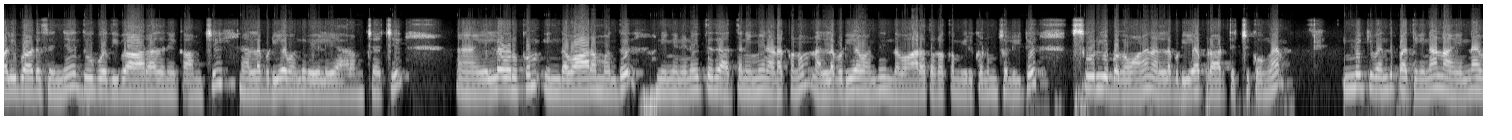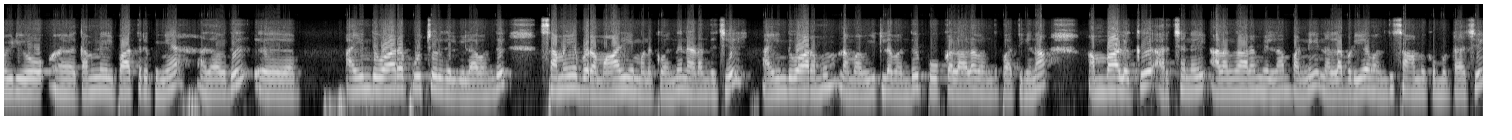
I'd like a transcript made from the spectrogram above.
வழிபாடு செஞ்சேன். தூப தீப ஆராதனை காமிச்சு நல்லபடியாக வந்து வேலையை ஆரம்பிச்சாச்சு. எல்லோருக்கும் இந்த வாரம் வந்து நீங்கள் நினைத்தது அத்தனையுமே நடக்கணும். நல்லபடியாக வந்து இந்த வார தொடக்கம் இருக்கணும்னு சொல்லிட்டு சூரிய பகவானை நல்லபடியாக பிரார்த்திச்சுக்கோங்க. இன்னைக்கு வந்து பார்த்தீங்கன்னா நான் என்ன வீடியோ தமிழில் பார்த்துருப்பீங்க. அதாவது ஐந்து வார பூச்சொரிதல் விழா வந்து சமயபுரம் மாரியம்மனுக்கு வந்து நடந்துச்சு. ஐந்து வாரமும் நம்ம வீட்டில் வந்து பூக்களால் வந்து பார்த்திங்கன்னா அம்பாளுக்கு அர்ச்சனை அலங்காரம் எல்லாம் பண்ணி நல்லபடியாக வந்து சாமி கும்பிட்டாச்சு.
